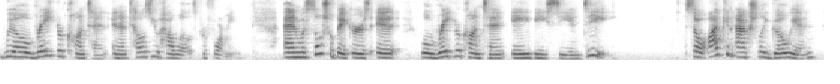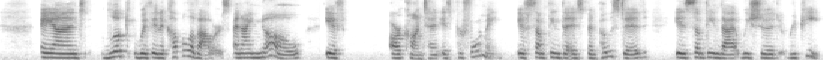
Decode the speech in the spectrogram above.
will rate your content and it tells you how well it's performing. And with Socialbakers, it will rate your content A, B, C, and D. So I can actually go in and look within a couple of hours, and I know if our content is performing, if something that has been posted is something that we should repeat.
